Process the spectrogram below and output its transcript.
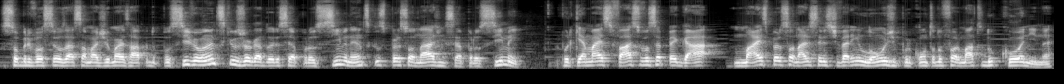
sobre você usar essa magia o mais rápido possível antes que os jogadores se aproximem, né? antes que os personagens se aproximem, porque é mais fácil você pegar mais personagens se eles estiverem longe por conta do formato do cone, né?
